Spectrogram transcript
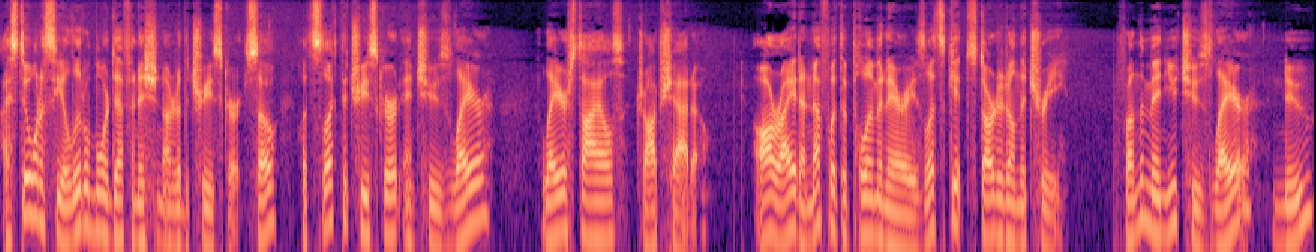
I still want to see a little more definition under the tree skirt, so let's select the tree skirt and choose Layer, layer styles, drop shadow. Alright, enough with the preliminaries. Let's get started on the tree. From the menu, choose Layer, New,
